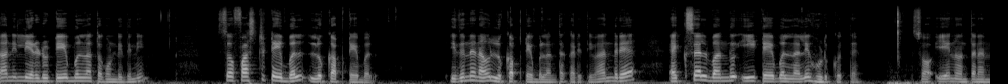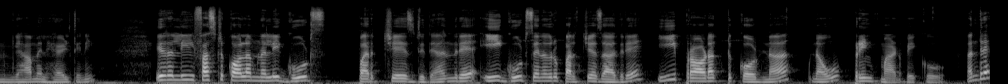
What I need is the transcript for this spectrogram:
ನಾನು ಇಲ್ಲಿ ಎರಡು ಟೇಬಲ್ನ ತೊಗೊಂಡಿದ್ದೀನಿ. So first table lookup table ಇದನ್ನೇ ನಾವು ಲುಕಪ್ ಟೇಬಲ್ ಅಂತ ಕರಿತೀವಿ. ಅಂದರೆ ಎಕ್ಸೆಲ್ ಬಂದು ಈ ಟೇಬಲ್ನಲ್ಲಿ ಹುಡುಕುತ್ತೆ. ಸೊ ಏನು ಅಂತ ನಾನು ನಿಮಗೆ ಆಮೇಲೆ ಹೇಳ್ತೀನಿ. ಇದರಲ್ಲಿ ಫಸ್ಟ್ ಕಾಲಮ್ನಲ್ಲಿ ಗೂಡ್ಸ್ ಪರ್ಚೇಸ್ಡ್ ಇದೆ. ಅಂದರೆ, ಈ ಗೂಡ್ಸ್ ಏನಾದರೂ ಪರ್ಚೇಸ್ ಆದರೆ ಈ ಪ್ರಾಡಕ್ಟ್ ಕೋಡ್ನ ನಾವು ಪ್ರಿಂಟ್ ಮಾಡಬೇಕು. ಅಂದರೆ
